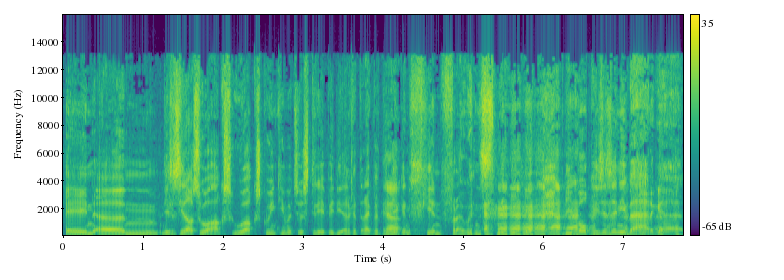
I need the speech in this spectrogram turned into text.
en ehm um, jy sien daar so haks haks queentjie met so streepie deurgetrek wat ja. beteken ja. geen vrouens nie. die bokkies is in die berge.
